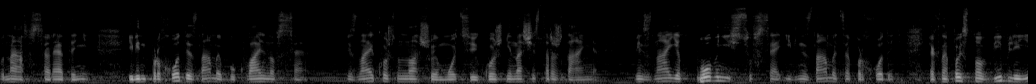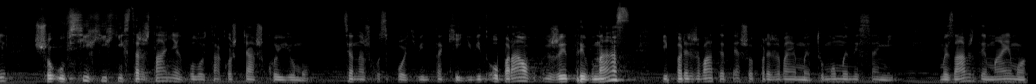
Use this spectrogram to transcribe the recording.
в нас всередині, і він проходить з нами буквально все. Він знає кожну нашу емоцію, кожні наші страждання. Він знає повністю все, і він з нами це проходить. Як написано в Біблії, що у всіх їхніх стражданнях було також тяжко йому. Це наш Господь, він такий. Він обрав жити в нас і переживати те, що переживаємо ми. Тому ми не самі. Ми завжди маємо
